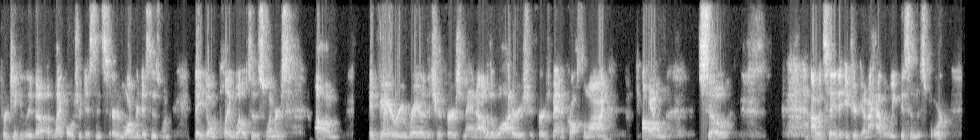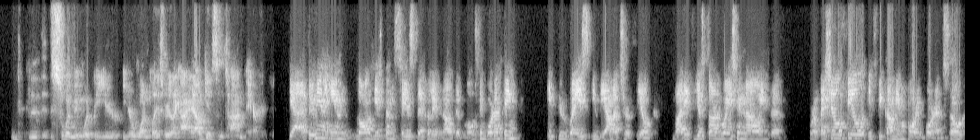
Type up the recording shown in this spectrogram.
particularly the like ultra distance or longer distance one, they don't play well to the swimmers. Um, it's very rare that your first man out of the water is your first man across the line. Um, so I would say that if you're going to have a weakness in the sport, swimming would be your your one place where you're like, all right, I'll give some time there. Yeah, swimming in long distance is definitely not the most important thing if you race in the amateur field. But if you start racing now in the professional field, it's becoming more important. So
